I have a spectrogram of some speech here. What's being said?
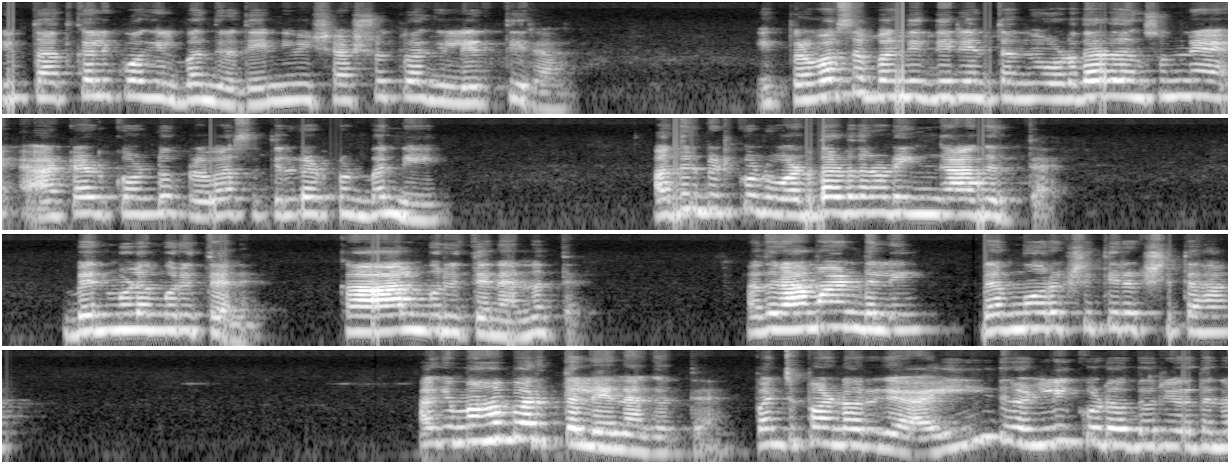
ನೀವು ತಾತ್ಕಾಲಿಕವಾಗಿ ಇಲ್ಲಿ ಬಂದಿರೋದೇ ನೀವು ಶಾಶ್ವತವಾಗಿ ಇಲ್ಲಿ ಇರ್ತೀರಾ? ಈಗ ಪ್ರವಾಸ ಬಂದಿದ್ದೀರಿ ಅಂತ ಒಡೆದಾಡ್ದಂಗೆ ಸುಮ್ಮನೆ ಆಟ ಆಡ್ಕೊಂಡು, ಪ್ರವಾಸ ತಿರುಗಾಡ್ಕೊಂಡು ಬನ್ನಿ. ಅದನ್ನ ಬಿಟ್ಕೊಂಡು ಒಡೆದಾಡ್ದ ನೋಡಿ ಹಿಂಗಾಗುತ್ತೆ ಬೆನ್ಮುಳ ಮುರಿತೇನೆ, ಕಾಲ್ ಮುರಿತೇನೆ ಅನ್ನತ್ತೆ. ಅದು ರಾಮಾಯಣದಲ್ಲಿ, ಧರ್ಮೋ ರಕ್ಷಿತಿ ರಕ್ಷಿತ. ಹಾಗೆ ಮಹಾಭಾರತದಲ್ಲಿ ಏನಾಗುತ್ತೆ? ಪಂಚಪಾಂಡವರಿಗೆ ಐದು ಹಳ್ಳಿ ಕೊಡೋ ದುರ್ಯೋಧನ.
